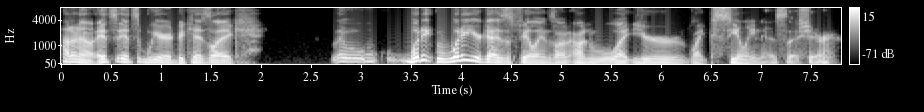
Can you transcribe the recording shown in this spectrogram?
I don't know. It's it's weird because like what what are your guys' feelings on on what your like ceiling is this year?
